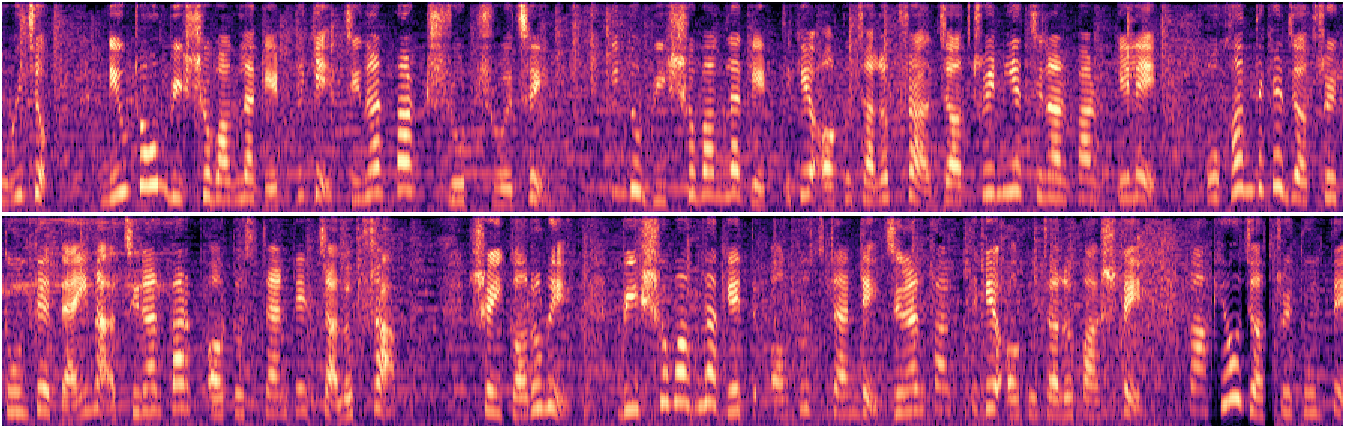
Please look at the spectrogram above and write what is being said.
অভিযোগ, নিউটাউন বিশ্ব বাংলা গেট থেকে চিনার পার্ক রুট রয়েছে। কিন্তু বিশ্ব বাংলা গেট থেকে অটো চালকরা যাত্রী নিয়ে চিনার পার্ক গেলে ওখান থেকে যাত্রী তুলতে দেয় না চিনার পার্ক অটো স্ট্যান্ডের চালকরা। সেই কারণে বিশ্ব বাংলা গেট অটো স্ট্যান্ডে চিনার পার্ক থেকে অটো চালক আসলে তাকেও যাত্রী তুলতে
